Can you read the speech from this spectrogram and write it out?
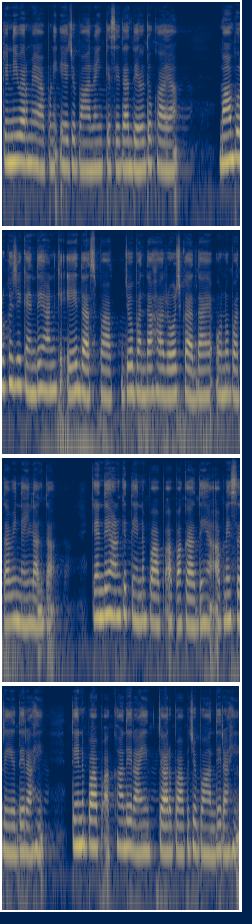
ਕਿੰਨੀ ਵਾਰ ਮੈਂ ਆਪਣੀ ਇਹ ਜ਼ੁਬਾਨ ਰਾਹੀਂ ਕਿਸੇ ਦਾ ਦਿਲ ਦੁਖਾਇਆ। ਮਹਾਂਪੁਰਖ ਜੀ ਕਹਿੰਦੇ ਹਨ ਕਿ ਇਹ 10 ਪਾਪ ਜੋ ਬੰਦਾ ਹਰ ਰੋਜ਼ ਕਰਦਾ ਹੈ, ਉਹਨੂੰ ਪਤਾ ਵੀ ਨਹੀਂ ਲੱਗਦਾ। ਕਹਿੰਦੇ ਹਨ ਕਿ ਤਿੰਨ ਪਾਪ ਆਪਾਂ ਕਰਦੇ ਹਾਂ ਆਪਣੇ ਸਰੀਰ ਦੇ ਰਾਹੀਂ। ਤਿੰਨ ਪਾਪ ਅੱਖਾਂ ਦੇ ਰਾਹੀਂ, ਚਾਰ ਪਾਪ ਜ਼ੁਬਾਨ ਦੇ ਰਾਹੀਂ।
